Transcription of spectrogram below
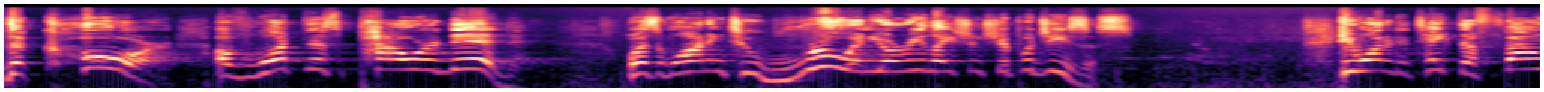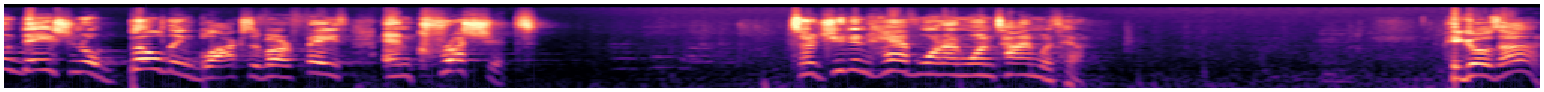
The core of what this power did was wanting to ruin your relationship with Jesus. He wanted to take the foundational building blocks of our faith and crush it so that you didn't have one on one time with Him. He goes on.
